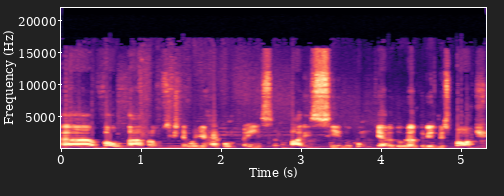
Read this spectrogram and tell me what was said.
uh, voltar para um sistema de recompensa parecido com o que era do Gran Turismo Sport,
